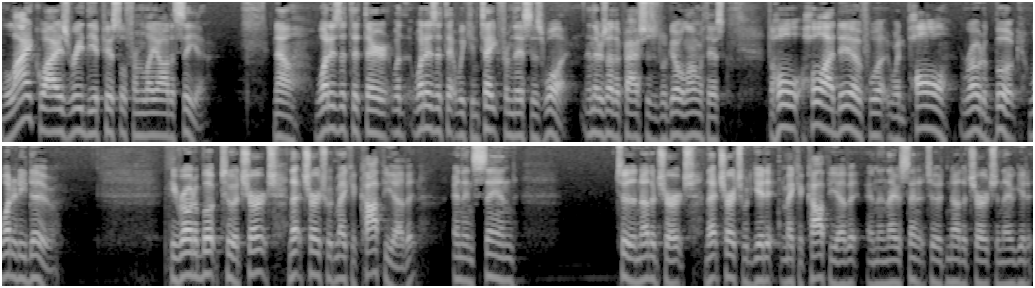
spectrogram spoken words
likewise read the epistle from Laodicea. Now, what is it that there what, what is it that we can take from this is what? And there's other passages that will go along with this the whole whole idea of what when Paul wrote a book, what did he do? He wrote a book to a church. That church would make a copy of it and then send to another church. That church would get it and make a copy of it, and then they would send it to another church and they would get it.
